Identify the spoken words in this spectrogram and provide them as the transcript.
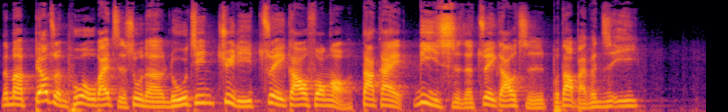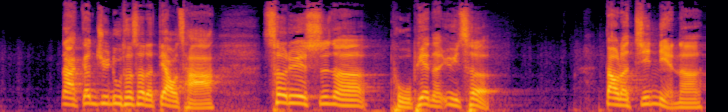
那么标准普尔五百指数呢，如今距离最高峰哦，大概历史的最高值不到百分之一。那根据路透社的调查，策略师呢，普遍的预测，到了今年呢，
